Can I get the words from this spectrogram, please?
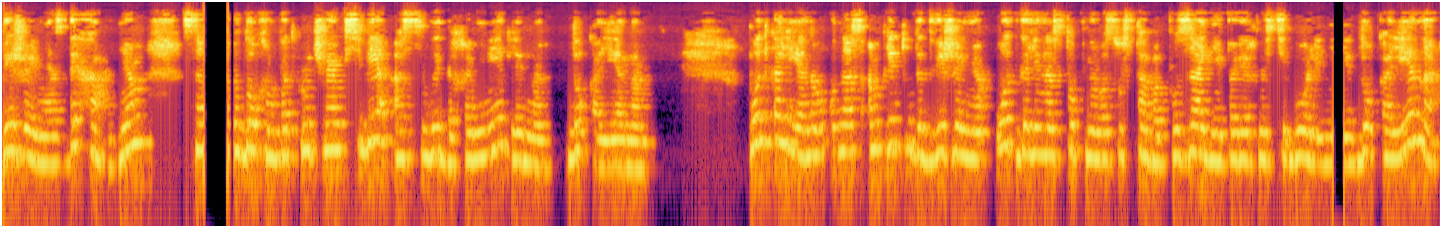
движения с дыханием. Вдохом подкручиваем к себе, а с выдохом медленно до колена. Под коленом у нас амплитуда движения от голеностопного сустава по задней поверхности голени до колена,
